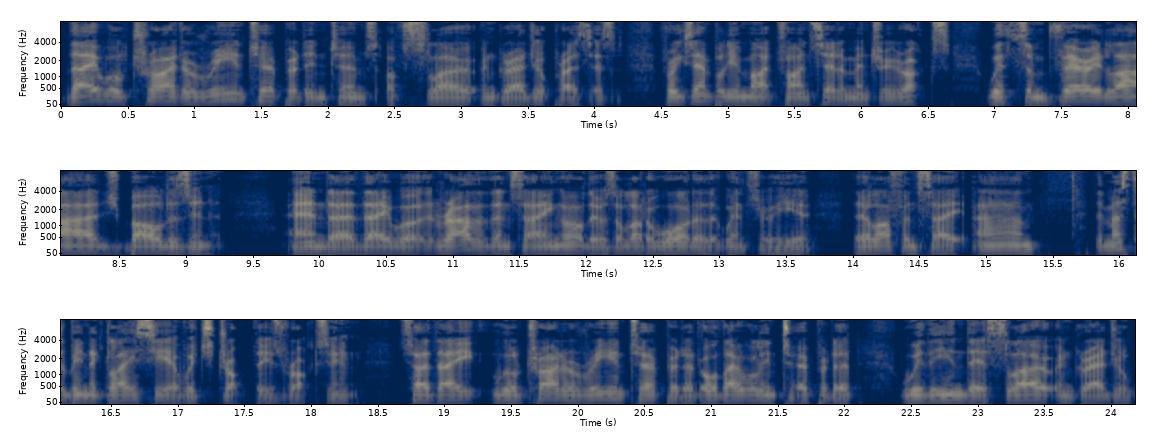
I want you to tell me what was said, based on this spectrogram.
they will try to reinterpret in terms of slow and gradual processes. For example, you might find sedimentary rocks with some very large boulders in it. And uh, they will, rather than saying, oh, there was a lot of water that went through here, they'll often say, um, there must have been a glacier which dropped these rocks in. So they will try to reinterpret it, or they will interpret it within their slow and gradual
